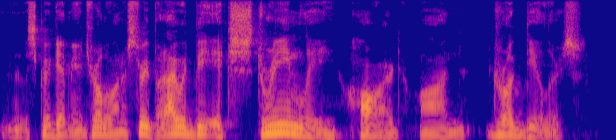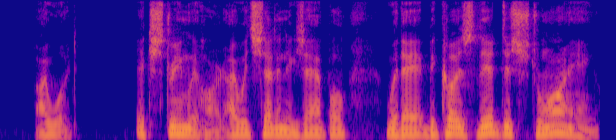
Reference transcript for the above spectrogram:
this could get me in trouble on the street, but I would be extremely hard on drug dealers. I would. Extremely hard. I would set an example where they, because they're destroying,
